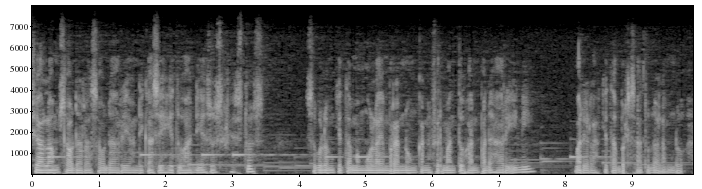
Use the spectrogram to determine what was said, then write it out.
Shalom saudara-saudari yang dikasihi Tuhan Yesus Kristus. Sebelum kita memulai merenungkan firman Tuhan pada hari ini, marilah kita bersatu dalam doa.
